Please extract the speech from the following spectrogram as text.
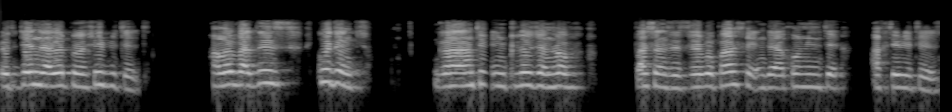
is generally prohibited. However, this couldn't guarantee inclusion of persons with cerebral palsy in their community activities.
